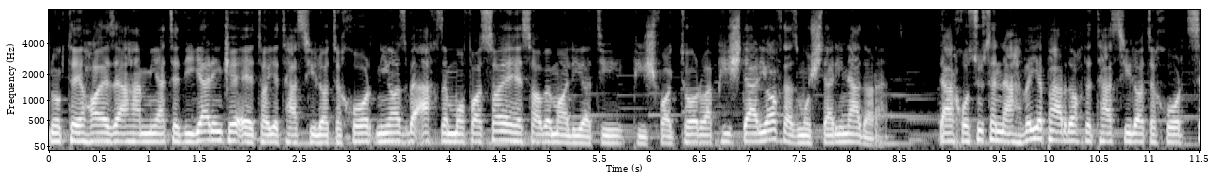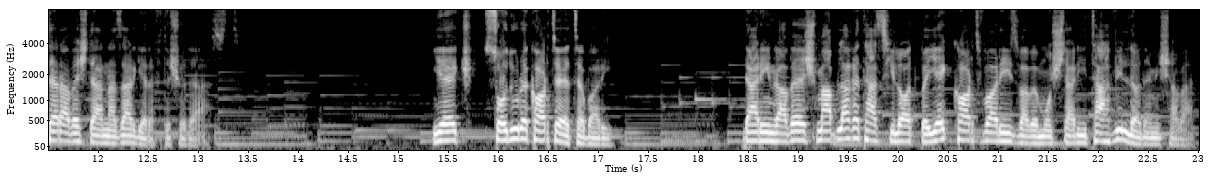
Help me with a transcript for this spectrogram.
نکته حائز اهمیت دیگر این که اعطای تسهیلات خرد نیاز به اخذ مفاسای حساب مالیاتی، پیش فاکتور و پیش دریافت از مشتری ندارد. در خصوص نحوه پرداخت تسهیلات خرد سه روش در نظر گرفته شده است. یک صدور کارت اعتباری در این روش مبلغ تسهیلات به یک کارت واریز و به مشتری تحویل داده می شود.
